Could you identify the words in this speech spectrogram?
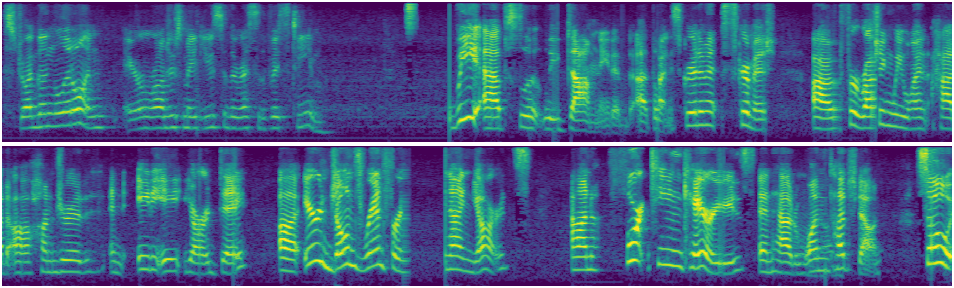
struggling a little, and Aaron Rodgers made use of the rest of his team. We absolutely dominated at the line of scrimmage. Uh, for rushing, we went had a 188 yard day. Uh, Aaron Jones ran for nine yards on 14 carries and had oh one God. touchdown. So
